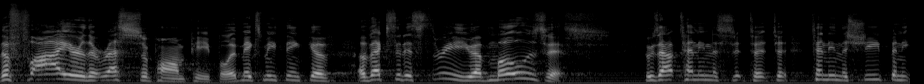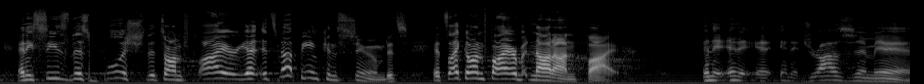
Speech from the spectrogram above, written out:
The fire that rests upon people. It makes me think of, of Exodus 3. You have Moses who's out tending the, to, to, tending the sheep, and he, and he sees this bush that's on fire, yet it's not being consumed. It's, it's like on fire, but not on fire. And it, and it, and it draws him in,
